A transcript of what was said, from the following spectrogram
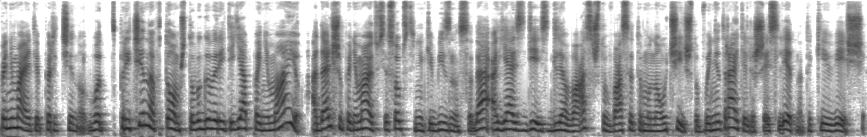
Понимаете причину? Вот причина в том, что вы говорите, я понимаю, а дальше понимают все собственники бизнеса, да, а я здесь для вас, чтобы вас этому научить, чтобы вы не тратили 6 лет на такие вещи,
